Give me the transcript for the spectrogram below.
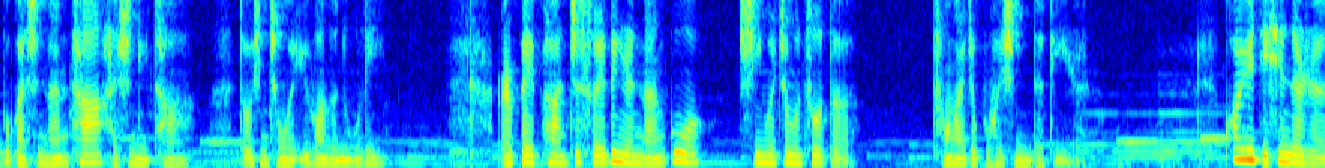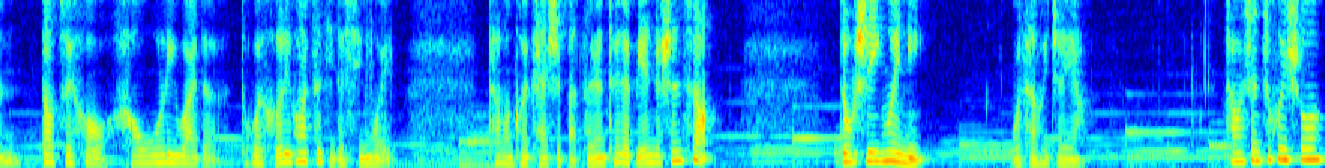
不管是男他还是女他，都已经成为欲望的奴隶。而背叛之所以令人难过，是因为这么做的从来就不会是你的敌人。跨越底线的人，到最后毫无例外的都会合理化自己的行为。他们会开始把责任推在别人的身上，都是因为你，我才会这样。他们甚至会说：“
